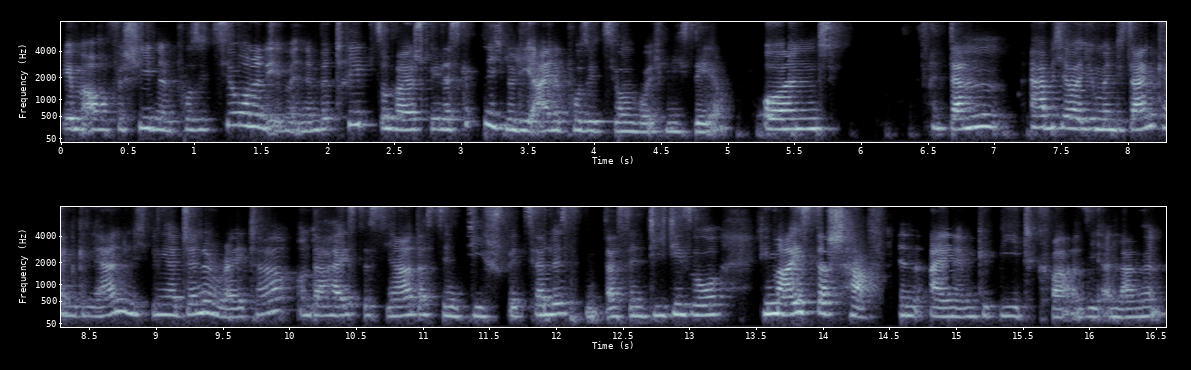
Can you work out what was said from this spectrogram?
eben auch auf verschiedenen Positionen, eben in einem Betrieb zum Beispiel. Es gibt nicht nur die eine Position, wo ich mich sehe. Und dann habe ich aber Human Design kennengelernt und ich bin ja Generator und da heißt es ja, das sind die Spezialisten, das sind die, die so die Meisterschaft in einem Gebiet quasi erlangen,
